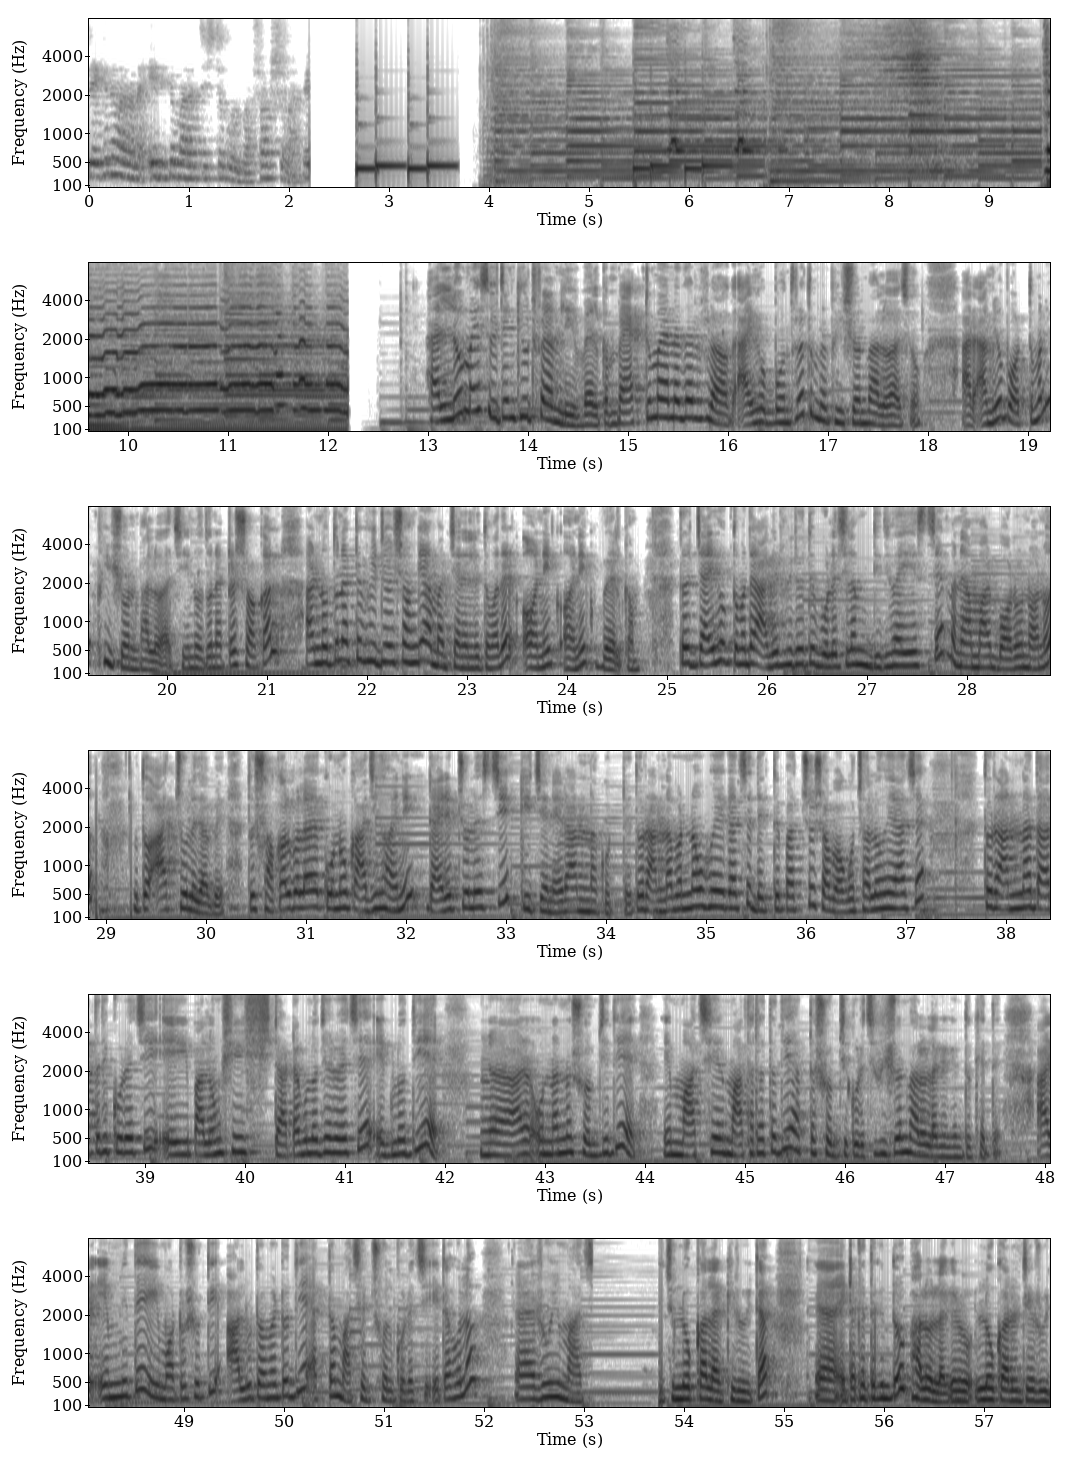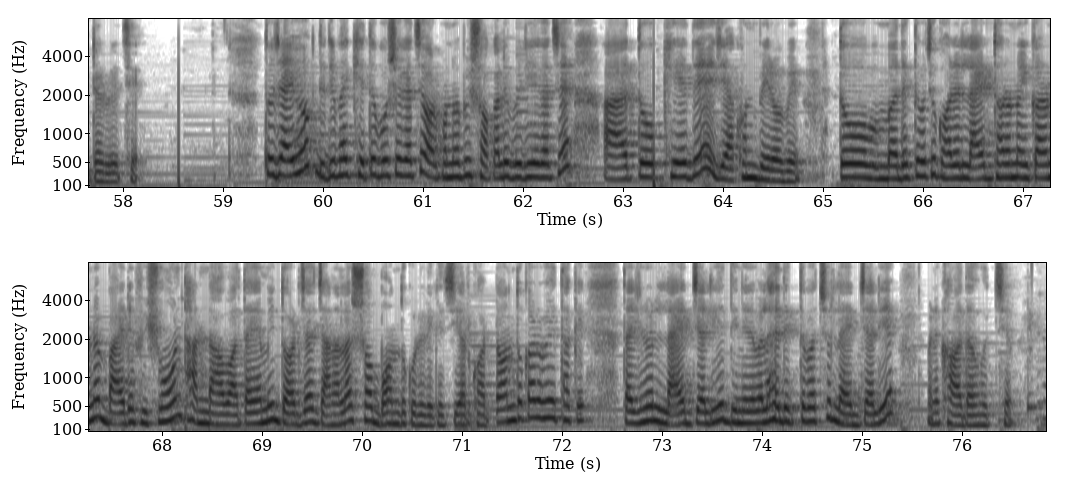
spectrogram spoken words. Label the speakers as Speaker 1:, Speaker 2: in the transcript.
Speaker 1: মিষ্টিটা এখানে মারবে না এদিকে মারার চেষ্টা করবা সবসময়। Hello my sweet and cute family welcome back to my another vlog I hope বন্ধুরা তোমরা ভীষণ ভালো আছো। আর আমিও বর্তমানে ভীষণ ভালো আছি। নতুন একটা সকাল আর নতুন একটা ভিডিওর সঙ্গে আমার চ্যানেলে তোমাদের অনেক অনেক ওয়েলকাম তো যাই হোক, তোমাদের আগের ভিডিওতে বলেছিলাম, দিদিভাই এসছে মানে আমার বড় ননদ, তো আজ চলে যাবে। তো সকালবেলায় কোনো কাজই হয়নি ডাইরেক্ট চলে এসেছি কিচেনে রান্না করতে। তো রান্না বান্নাও হয়ে গেছে, দেখতে পাচ্ছ, সব অগোছালো হয়ে আছে। তো রান্না তাড়াতাড়ি করেছি। এই পালং শীষ ডাটাগুলো যে রয়েছে, এগুলো দিয়ে আর অন্যান্য সবজি দিয়ে, এই মাছের মাথা টাথা দিয়ে একটা সবজি করেছি। ভীষণ ভালো লাগে কিন্তু খেতে। আর এমনিতে এই মটরশুঁটি, আলু, টমেটো দিয়ে একটা মাছের ঝোল করেছি। এটা হলো রুই মাছ। কিছু লোকাল আর কি রুইটা। এটা খেতে কিন্তু ভালো লাগে লোকাল যে রুইটা রয়েছে। তো যাই হোক দিদিভাই খেতে বসে গেছে অর্পণবাবু সকালে বেরিয়ে গেছে আর তো খেয়ে দিয়ে যে এখন বেরোবে। তো দেখতে পাচ্ছ ঘরের লাইট ধরানো এই কারণে বাইরে ভীষণ ঠান্ডা হাওয়া তাই আমি দরজার জানালা সব বন্ধ করে রেখেছি আর ঘরটা অন্ধকার হয়ে থাকে তাই জন্য লাইট জ্বালিয়ে দিনের বেলায় দেখতে পাচ্ছ লাইট জ্বালিয়ে মানে খাওয়া দাওয়া হচ্ছে। এদিকে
